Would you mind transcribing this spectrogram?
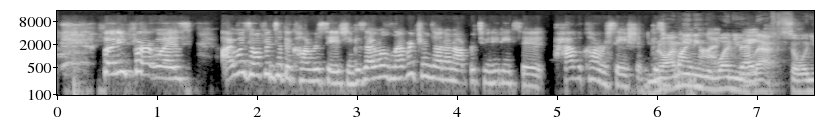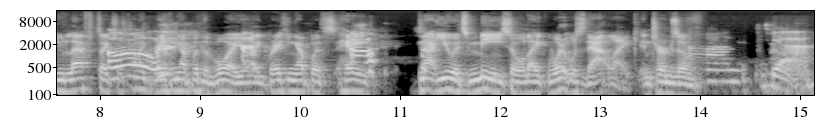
funny part was I was open to the conversation because I will never turn down an opportunity to have a conversation. No, I'm meaning not, the one you right? left. So when you left, like, oh. so like breaking up with the boy, you're like breaking up with, hey, oh. it's not you, it's me. So like, what was that like in terms of? Um, yeah,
